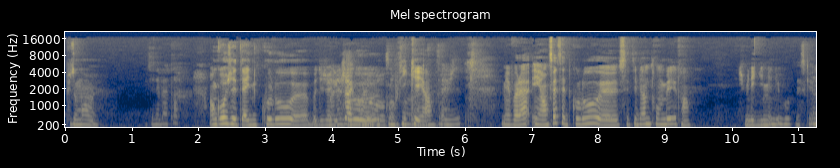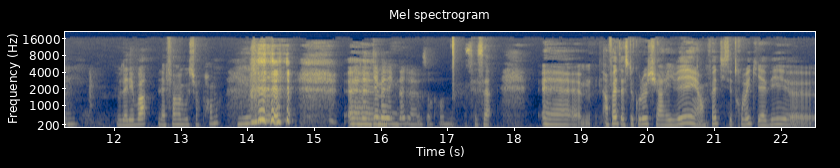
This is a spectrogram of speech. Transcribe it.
Plus ou moins, ouais. c'est des bâtards. En gros, j'étais à une colo, euh, déjà, Bah, les déjà, colos, colo, euh, compliquées, fout, hein, ouais. sa vie. Mais voilà, et en fait, cette colo, euh, c'était bien de tomber, enfin, tu mets les guillemets, du coup, parce que Mm. Vous allez voir, la fin va vous surprendre. La Euh, deuxième anecdote va vous surprendre. C'est ça. Euh, en fait, à cette colo, je suis arrivée et en fait, il s'est trouvé qu'il y avait euh,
